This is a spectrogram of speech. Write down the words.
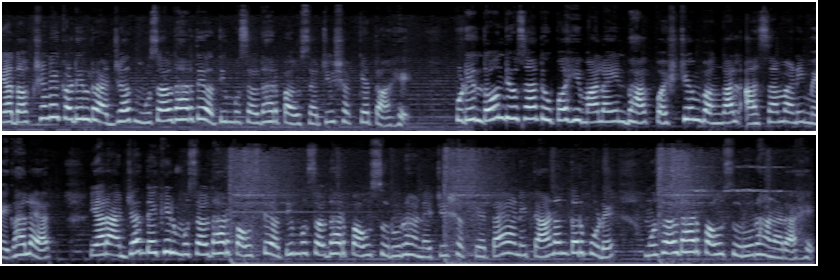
या दक्षिणेकडील राज्यात मुसळधार ते अतिमुसळधार पावसाची शक्यता आहे. पुढील दोन दिवसात उपहिमालयीन भाग पश्चिम बंगाल आसाम आणि मेघालयात या राज्यात देखील मुसळधार पाऊस ते अतिमुसळधार पाऊस सुरू राहण्याची शक्यता आहे आणि त्यानंतर पुढे मुसळधार पाऊस सुरू राहणार आहे.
